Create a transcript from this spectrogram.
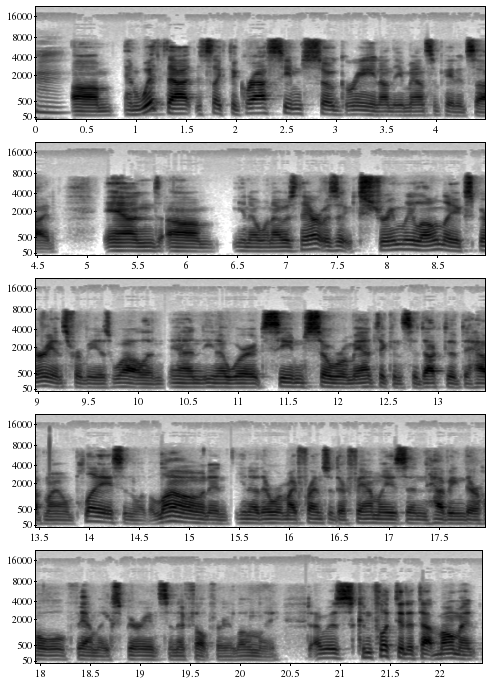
Hmm. Um, and with that, it's like the grass seemed so green on the emancipated side. And um, you know, when I was there, it was an extremely lonely experience for me as well. And and you know, where it seemed so romantic and seductive to have my own place and live alone. And you know, there were my friends with their families and having their whole family experience, and I felt very lonely. I was conflicted at that moment.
